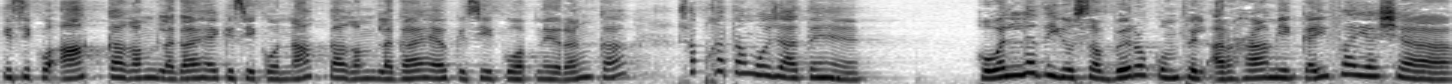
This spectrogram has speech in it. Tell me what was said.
کسی کو آنکھ کا غم لگا ہے، کسی کو ناک کا غم لگا ہے، اور کسی کو اپنے رنگ کا۔ سب ختم ہو جاتے ہیں۔ فل ارحامی کیفا یشا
